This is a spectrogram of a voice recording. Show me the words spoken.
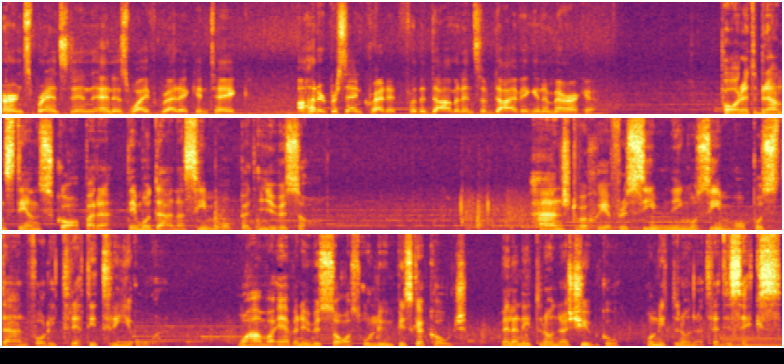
Ernst Branston and his wife Greta can take 100% credit for the dominance of diving in America. Paret Brandsten skapade det moderna simhoppet i USA. Ernst var chef för simning och simhopp på Stanford i 33 år. Och han var även USAs olympiska coach mellan 1920 och 1936.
